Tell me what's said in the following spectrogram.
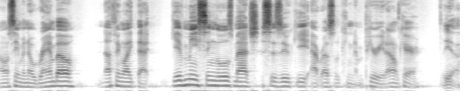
I don't see him in no Rambo. Nothing like that. Give me singles match Suzuki at Wrestle Kingdom. Period. I don't care. Yeah.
